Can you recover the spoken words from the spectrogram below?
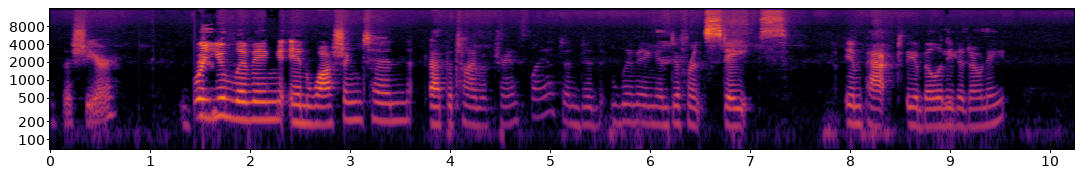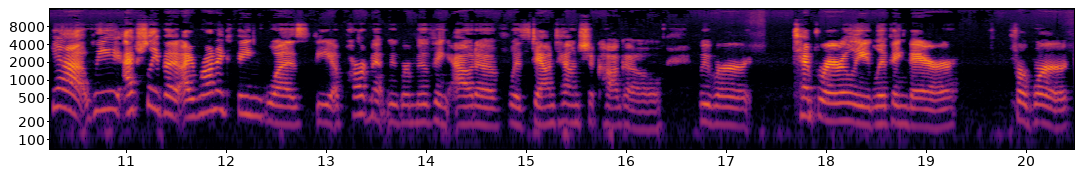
of this year. Were you living in Washington at the time of transplant? And did living in different states impact the ability to donate? Yeah, we actually, the ironic thing was the apartment we were moving out of was downtown Chicago we were temporarily living there for work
